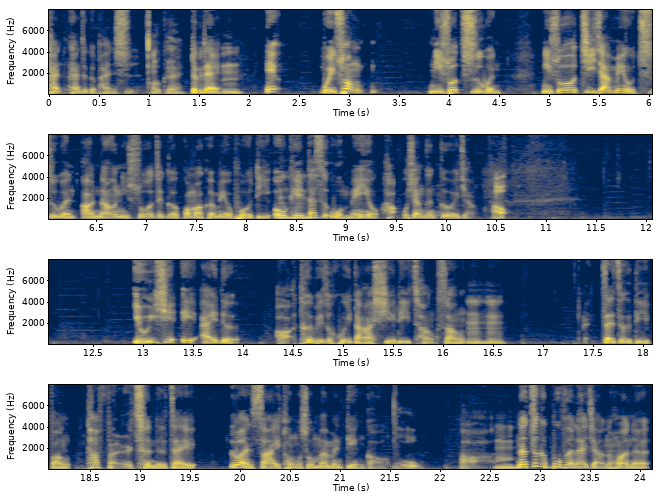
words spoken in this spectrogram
看看这个盘势？OK，对不对？嗯，因为伟创，你说止稳，你说计价没有止稳啊，然后你说这个光宝科没有破低，OK，但是我没有。好，我现在跟各位讲，好。有一些 AI 的啊，特别是辉达协力厂商，嗯哼，在这个地方，它反而趁着在乱杀一通的时候，慢慢垫高。哦。啊，嗯，那这个部分来讲的话呢，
